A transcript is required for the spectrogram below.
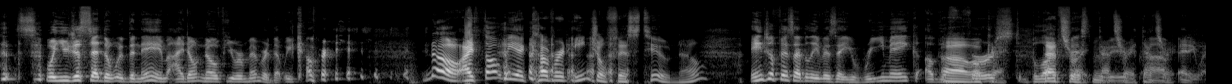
When you just said the, the name, I don't know if you remembered that we covered it. no, I thought we had covered Angel Fist too. No. Angel Fist, I believe, is a remake of the Oh, okay. first Blood That's Fist right, movie. that's right, that's Uh, right. Anyway,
